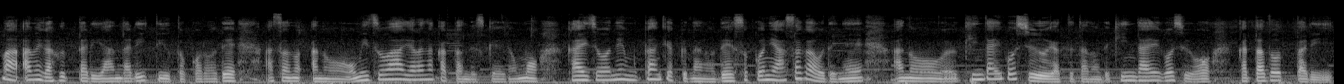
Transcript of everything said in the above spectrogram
まあ雨が降ったり止んだりっていうところで朝のあのお水はやらなかったんですけれども会場ね無観客なのでそこに朝顔でねあの近代五種やってたので近代五種をかたどったり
